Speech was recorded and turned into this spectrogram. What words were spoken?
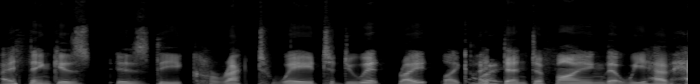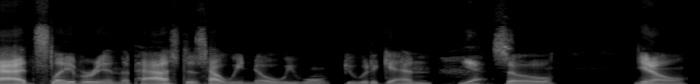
I think is is the correct way to do it, right? Like Right. identifying that we have had slavery in the past is how we know we won't do it again. Yeah. So, you know,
